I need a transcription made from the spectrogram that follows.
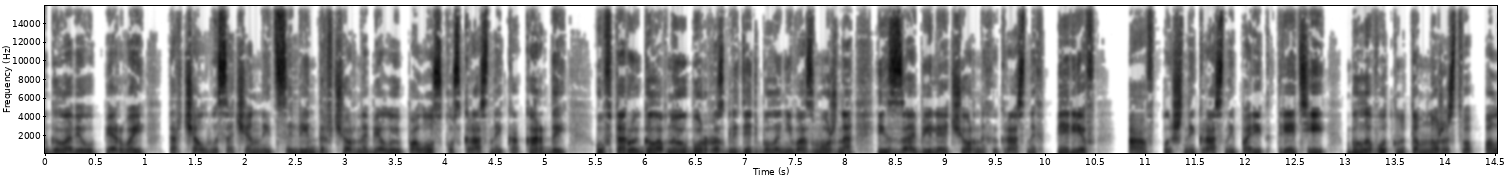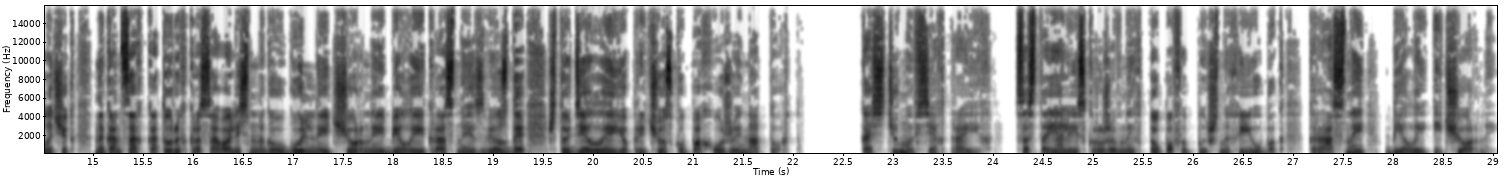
голове у первой торчал высоченный цилиндр в черно-белую полоску с красной кокардой, у второй головной убор разглядеть было невозможно из-за обилия черных и красных перьев, а в пышный красный парик третьей было воткнуто множество палочек, на концах которых красовались многоугольные черные, белые и красные звезды, что делало ее прическу похожей на торт. Костюмы всех троих состояли из кружевных топов и пышных юбок — красный, белый и черный.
